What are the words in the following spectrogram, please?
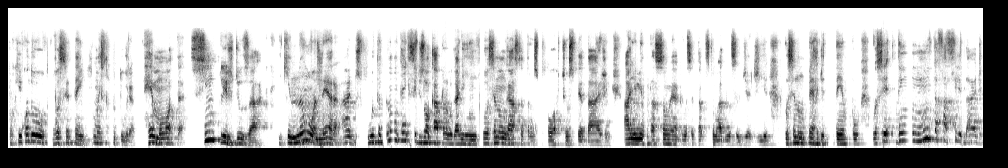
Porque quando você tem uma estrutura remota, simples de usar e que não onera a disputa, não tem que se deslocar para lugar nenhum. Você não gasta transporte, hospedagem, a alimentação é a que você está acostumado no seu dia a dia, você não perde tempo, você tem muita facilidade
